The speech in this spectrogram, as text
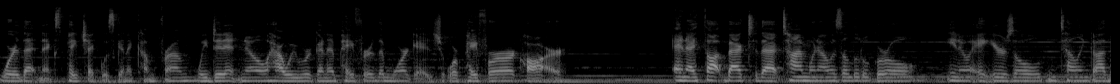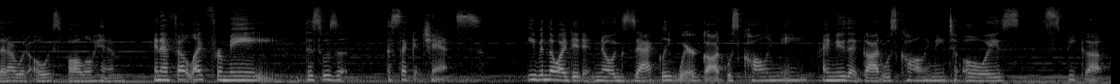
where that next paycheck was going to come from. We didn't know how we were going to pay for the mortgage or pay for our car. And I thought back to that time when I was a little girl, you know, eight years old, and telling God that I would always follow Him. And I felt like for me, this was a, a second chance. Even though I didn't know exactly where God was calling me, I knew that God was calling me to always speak up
